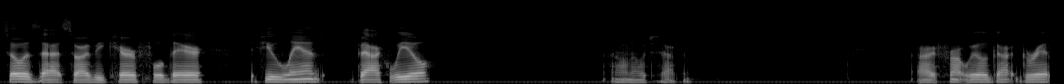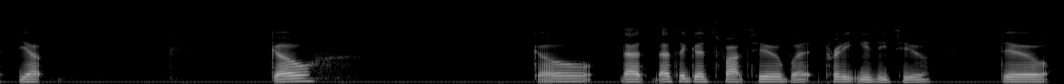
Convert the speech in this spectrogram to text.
so is that so I'd be careful there if you land back wheel. I don't know what just happened. Alright front wheel got grip. Yep. Go. Go. That that's a good spot too but pretty easy to do.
